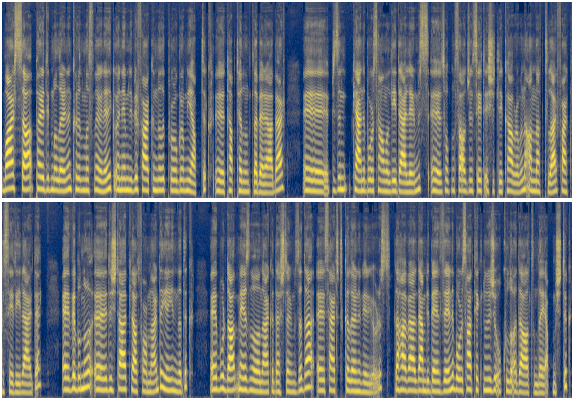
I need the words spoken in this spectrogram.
varsa paradigmalarının kırılmasına yönelik önemli bir farkındalık programı yaptık e, Top Talent'la beraber. E, bizim kendi borsanlı liderlerimiz e, toplumsal cinsiyet eşitliği kavramını anlattılar farklı serilerde e, ve bunu e, dijital platformlarda yayınladık. E, buradan mezun olan arkadaşlarımıza da e, sertifikalarını veriyoruz. Daha evvelden bir benzerini Borusan Teknoloji Okulu adı altında yapmıştık.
